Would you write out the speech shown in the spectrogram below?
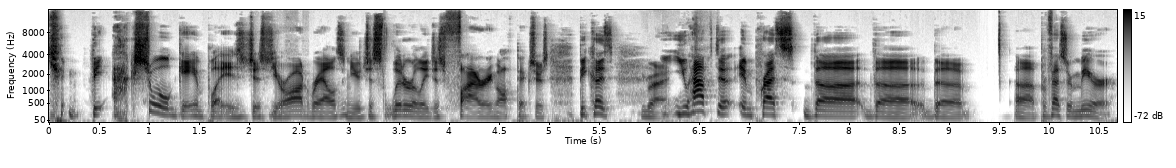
the actual gameplay is just you're on rails and you're just literally just firing off pictures because right you have to impress the the the uh, Professor Mirror.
